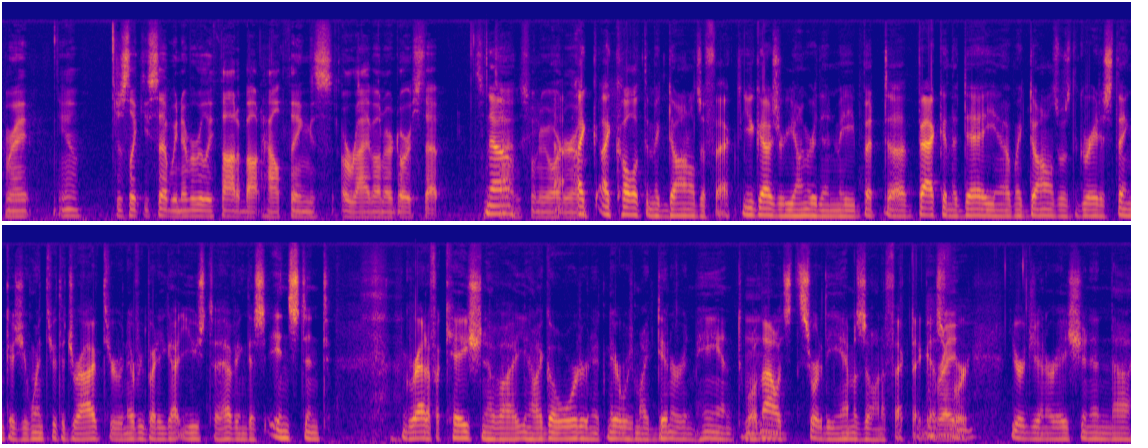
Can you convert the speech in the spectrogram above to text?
Right. Yeah. Just like you said, we never really thought about how things arrive on our doorstep sometimes no, when we order I, I, call it the McDonald's effect. You guys are younger than me, but uh, back in the day, you know, McDonald's was the greatest thing because you went through the drive-through and everybody got used to having this instant gratification of, uh, you know, I go order and it, there was my dinner in hand. Well, mm-hmm. now it's sort of the Amazon effect, I guess, right. where your generation, and uh,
